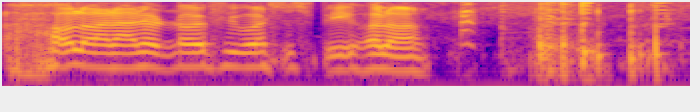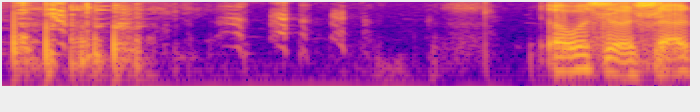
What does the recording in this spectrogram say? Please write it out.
hold on, I don't know if he wants to speak. Hold on. Oh, what's up, Shot?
